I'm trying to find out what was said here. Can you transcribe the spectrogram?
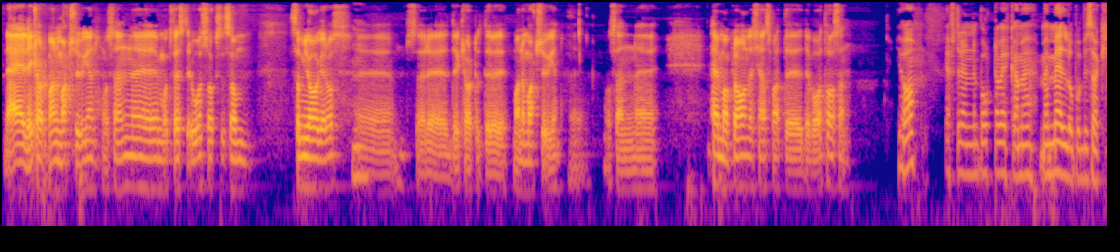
Nej, det är klart man är matchsugen. Och sen eh, mot Västerås också som, som jagar oss. Eh, så är det, det är klart att det, man är matchsugen. Eh, och sen eh, hemmaplan, det känns som att det, det var ett tag sedan. Ja, efter en borta vecka med, med Mello på besök.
